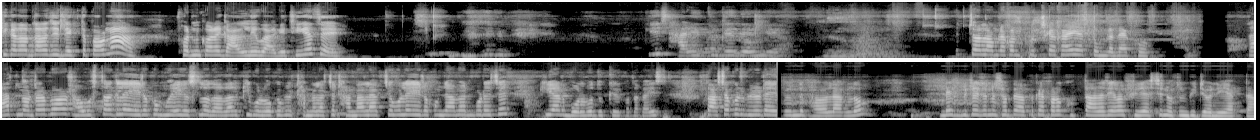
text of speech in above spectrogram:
ঠিকাদার দাদা যদি দেখতে পাও না ফোন করে গাল দিব আগে ঠিক আছে? কি শাড়ি তুলে দেবে? চলো আমরা এখন ফুচকা খাই আর তোমরা দেখো। রাত নটার পর অবস্থা গেলে এরকম হয়ে গেছিল। দাদার কি বলব কেবল ঠান্ডা লাগছে ঠান্ডা লাগছে বলে এরকম জামা প্যান্ট পড়েছে। কি আর বলব দুঃখের কথা গাইস তো আশা করি ভিডিওটা এই পর্যন্ত ভালো লাগল। নেক্সট ভিডিওর জন্য সবাই অপেক্ষা করো, খুব তাড়াতাড়ি আবার ফিরে আসছি নতুন ভিডিও নিয়ে একটা।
